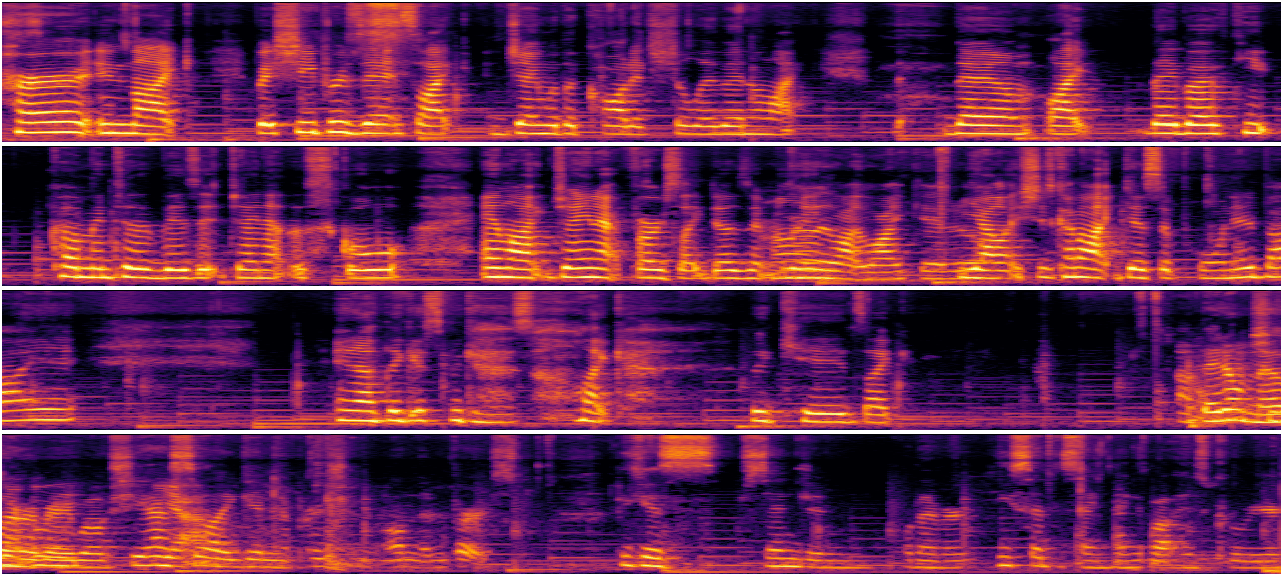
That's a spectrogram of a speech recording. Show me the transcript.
her and like but she presents like Jane with a cottage to live in and like them like they both keep coming to visit Jane at the school and like Jane at first like doesn't really, Really like, like it. at yeah all. like she's kind of like disappointed by it and I think it's because like the kids like I They don't know her very well. She has yeah. to like get an impression on them first. Because Sinjin, whatever, he said the same thing about his career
